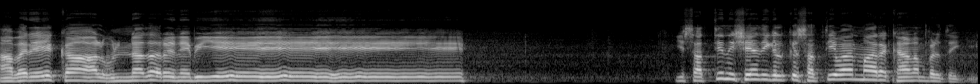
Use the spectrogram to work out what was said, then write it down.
അവരെക്കാൾ ഉന്നതർ നബിയേ. ഈ സത്യനിഷേധികൾക്ക് സത്യവാന്മാരെ കാണുമ്പോഴത്തേക്ക്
